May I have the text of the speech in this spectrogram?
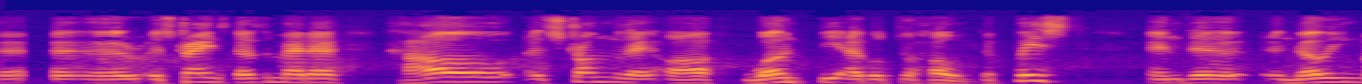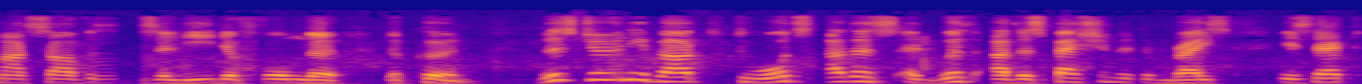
uh, uh, strands, doesn't matter how strong they are, won't be able to hold. The quest and the knowing myself as a leader form the, the kern. This journey about towards others and with others, passionate embrace, is that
